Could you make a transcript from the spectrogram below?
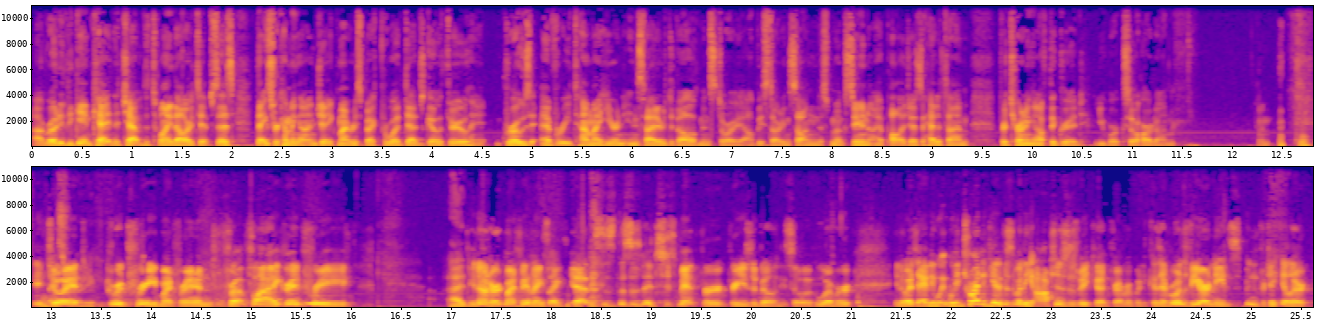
Uh, Rody the Game Cat in the chat with the $20 tip says, Thanks for coming on, Jake. My respect for what devs go through it grows every time I hear an insider development story. I'll be starting Song the Smoke soon. I apologize ahead of time for turning off the grid you work so hard on. Enjoy it. Grid free, my friend. Fly grid free. Uh, You're not hurting my feelings. Like, yeah, this is this is it's just meant for for usability. So whoever, you know, anyway, we try to get as many options as we could for everybody because everyone's VR needs, in particular,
